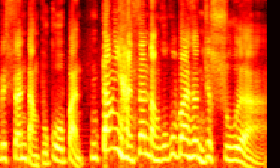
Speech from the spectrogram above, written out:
被三党不过半。你当你喊三党不过半的时候，你就输了啊！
